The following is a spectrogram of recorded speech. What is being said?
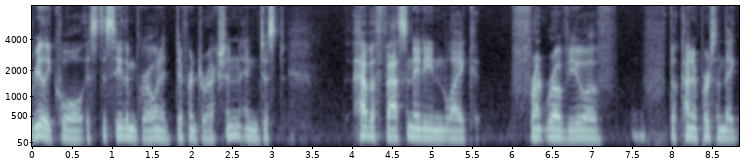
really cool is to see them grow in a different direction and just have a fascinating like front row view of the kind of person they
